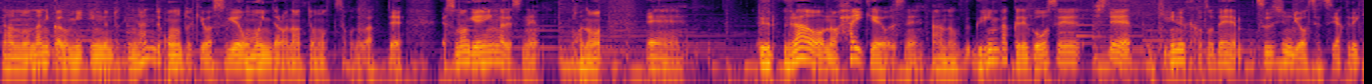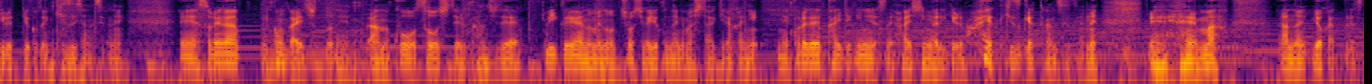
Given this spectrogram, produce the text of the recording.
あの、何かのミーティングの時になんでこの時はすげえ重いんだろうなって思ってたことがあって、その原因がですね、この、えー裏をの背景をですね、あの、グリーンバックで合成して切り抜くことで通信量を節約できるっていうことに気づいたんですよね。えー、それが今回ちょっとね、あの、功を奏してる感じで、ウィークリーアの目の調子が良くなりました、明らかに。ね、これで快適にですね、配信ができる。早く気づけって感じですけどね。えー、まあ、あの、良かったです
